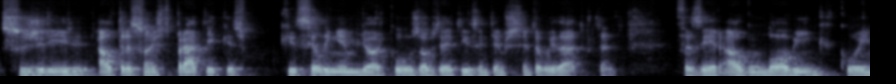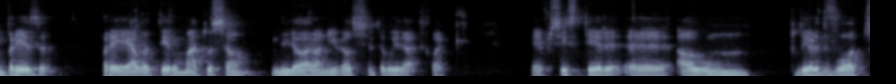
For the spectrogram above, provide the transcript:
sugerir alterações de práticas que se alinhem melhor com os objetivos em termos de sustentabilidade. Portanto, fazer algum lobbying com a empresa para ela ter uma atuação melhor ao nível de sustentabilidade. Claro que é preciso ter uh, algum poder de voto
